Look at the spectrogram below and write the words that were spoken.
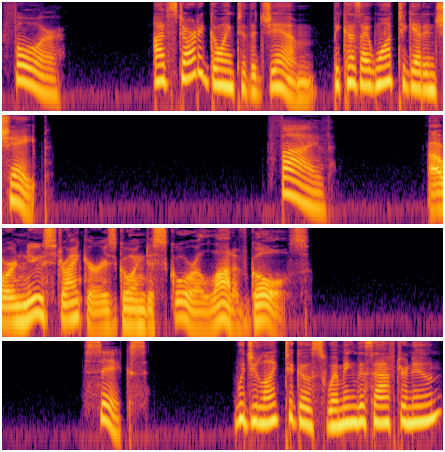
4. I've started going to the gym because I want to get in shape. 5. Our new striker is going to score a lot of goals. 6. Would you like to go swimming this afternoon?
